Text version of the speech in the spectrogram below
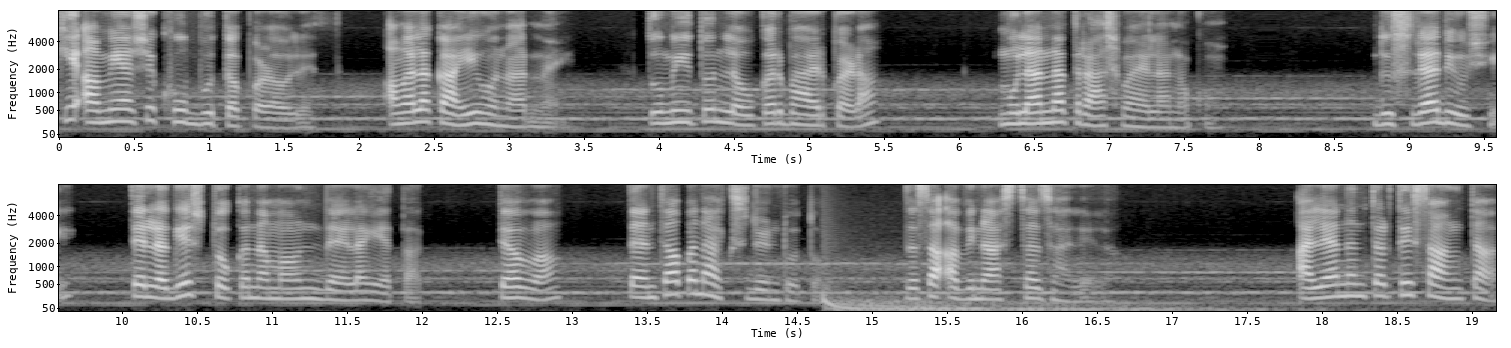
की आम्ही असे खूप भूतं पळवलेत. आम्हाला काही होणार नाही. तुम्ही इथून लवकर बाहेर पडा. मुलांना त्रास व्हायला नको. दुसऱ्या दिवशी ते लगेच टोकन अमाऊंट द्यायला येतात. तेव्हा त्यांचा पण ॲक्सिडेंट होतो जसा अविनाशचा झालेला. आल्यानंतर ते सांगतात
